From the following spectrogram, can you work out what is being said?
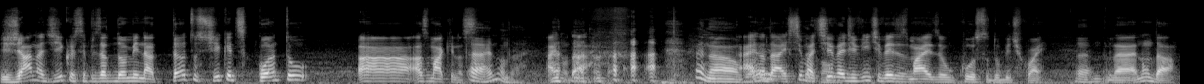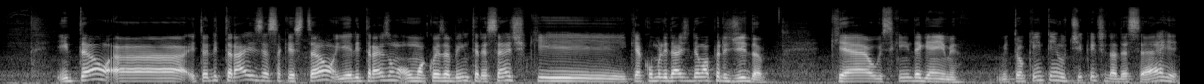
Já na Decred, você precisa dominar tanto os tickets quanto a, as máquinas. É, aí não dá. Aí não dá. aí não. Aí não dá. A estimativa é de 20 vezes mais o custo do Bitcoin. É, não, né? não dá. Então, uh, então ele traz essa questão e ele traz um, uma coisa bem interessante que, que a comunidade deu uma perdida, que é o skin in the game. Então quem tem o ticket da DCR,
